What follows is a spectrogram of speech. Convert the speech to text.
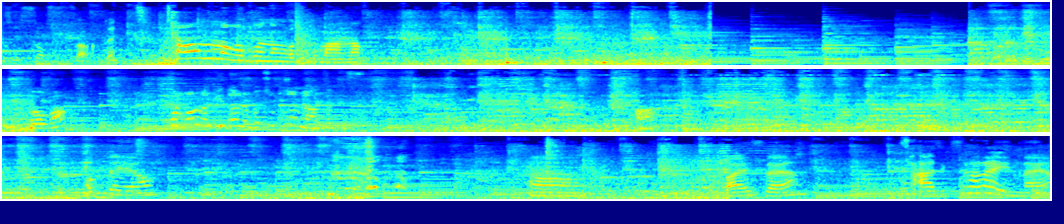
맛있었어. 그치? 처음 먹어보는 것도 많았고. 너가? 잠깐만 기다려봐. 초점이 안 잡혔어. 아. 어때요? 어. 맛있어요? 아직 살아있나요?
